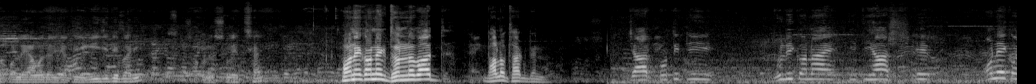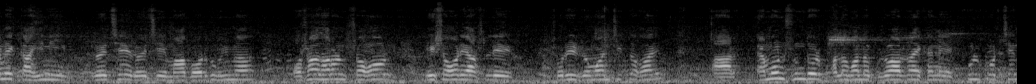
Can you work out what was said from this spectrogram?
সকলে আমাদের যাতে এগিয়ে যেতে পারি। সকলের শুভেচ্ছায় অনেক অনেক ধন্যবাদ। ভালো থাকবেন। যার প্রতিটি ধুলিকণায় ইতিহাসের অনেক অনেক কাহিনী রয়েছে রয়েছে মা বর্গভীমা। অসাধারণ শহর এই শহরে আসলে শরীর রোমাঞ্চিত হয়। আর এমন সুন্দর ভালো ভালো গ্রোয়াররা এখানে ফুল করছেন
